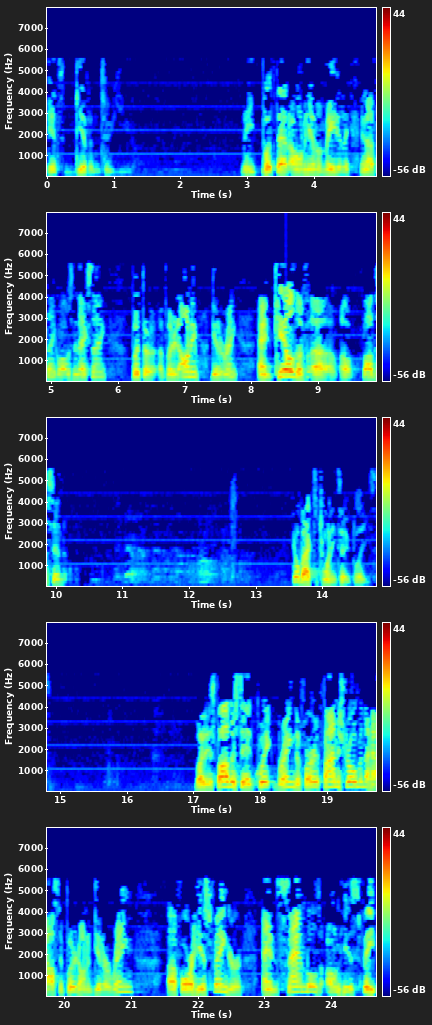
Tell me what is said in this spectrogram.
It's given to you. He put that on him immediately, and I think what was the next thing? Put the uh, put it on him, get a ring, and kill the. Uh, oh, Father said, "Go back to twenty-two, please." But his father said, "Quick, bring the first, finest robe in the house and put it on him. Get a ring uh, for his finger and sandals on his feet.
